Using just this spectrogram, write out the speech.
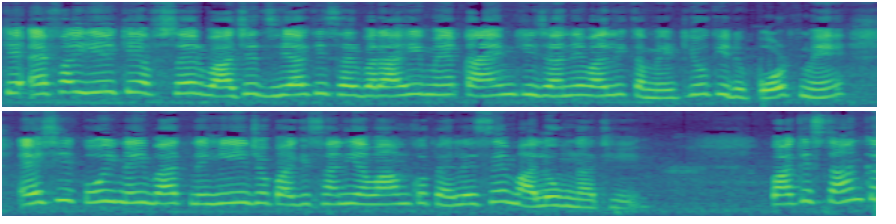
کہ ایف آئی اے کے افسر واجد ضیاء کی سربراہی میں قائم کی جانے والی کمیٹیوں کی رپورٹ میں ایسی کوئی نئی بات نہیں جو پاکستانی عوام کو پہلے سے معلوم نہ تھی۔ پاکستان کا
